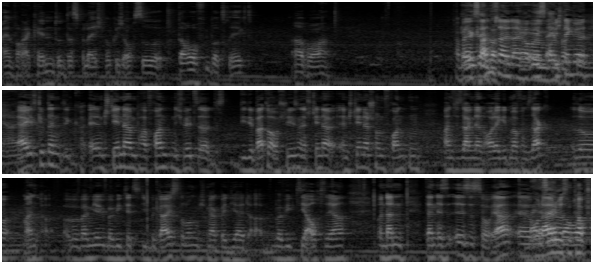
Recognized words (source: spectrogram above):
einfach erkennt und das vielleicht wirklich auch so darauf überträgt. Aber aber er, er kann es halt einfach irgendwo. Ich denke, drin, ja, ja. es gibt dann, entstehen da ein paar Fronten, ich will die Debatte auch schließen, entstehen da, entstehen da schon Fronten. Manche sagen dann, oh, der geht mir auf den Sack. So, man, aber bei mir überwiegt jetzt die Begeisterung. Ich merke, bei dir halt überwiegt sie auch sehr. Und dann, dann ist, ist es so, ja. Äh, Ronaldo, ist ein Top,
